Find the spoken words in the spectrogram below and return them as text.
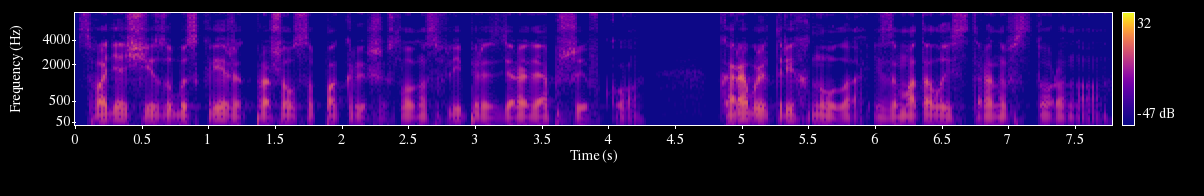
Сводящий зубы скрежет прошелся по крыше, словно с флиппера сдирали обшивку. Корабль тряхнуло и замотало из стороны в сторону.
